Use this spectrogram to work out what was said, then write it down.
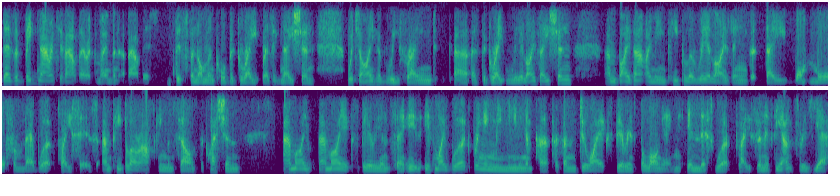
there's a big narrative out there at the moment about this this phenomenon called the Great Resignation, which I have reframed uh, as the Great Realization. And by that I mean people are realizing that they want more from their workplaces, and people are asking themselves the question: Am I am I experiencing is, is my work bringing me meaning and purpose, and do I experience belonging in this workplace? And if the answer is yes,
